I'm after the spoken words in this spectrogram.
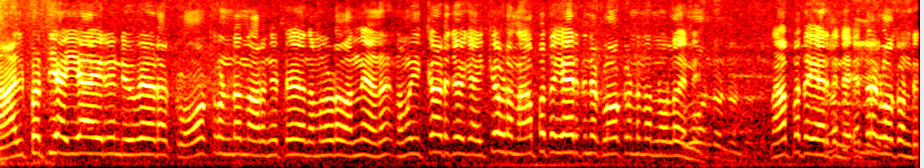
നാൽപ്പത്തി അയ്യായിരം രൂപയുടെ ക്ലോക്ക് ഉണ്ടെന്ന് അറിഞ്ഞിട്ട് നമ്മളിവിടെ വന്നതാണ്. നമുക്ക് ഇക്കാട്ട് ചോദിക്കാം ഇക്ക ഇവിടെ നാൽപ്പത്തി അയ്യായിരത്തിന്റെ ക്ലോക്ക് ഉണ്ടെന്ന് പറഞ്ഞുള്ളത് തന്നെ. നാൽപ്പത്തി അയ്യായിരത്തിന്റെ എത്ര ക്ലോക്ക് ഉണ്ട്?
